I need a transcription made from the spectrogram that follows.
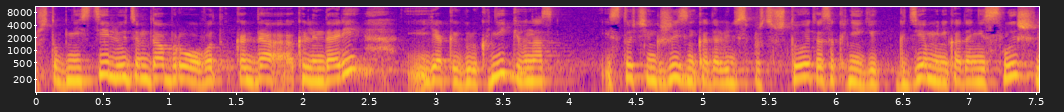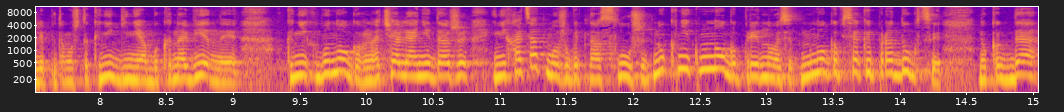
чтобы нести людям добро. Вот когда календари, я говорю, книги у нас источник жизни, когда люди спрашивают, что это за книги, где мы никогда не слышали, потому что книги необыкновенные. Книг много. Вначале они даже и не хотят, может быть, нас слушать. Ну, книг много приносят, много всякой продукции. Но когда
